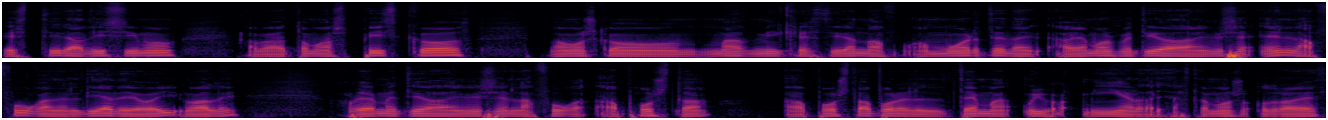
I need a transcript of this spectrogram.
estiradísimo, a ver, Thomas Pizcoz, vamos con Matt Mikels tirando a, muerte, habíamos metido a Dainese en la fuga en el día de hoy, ¿vale? Había metido a Dainese en la fuga aposta, aposta por el tema. Uy, mierda, ya estamos otra vez.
